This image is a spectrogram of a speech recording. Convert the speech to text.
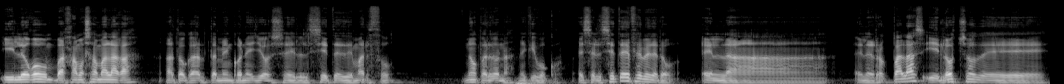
Y luego bajamos a Málaga a tocar también con ellos el 7 de marzo no, perdona, me equivoco. Es el 7 de febrero en, la, en el Rock Palace y el 8 de,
